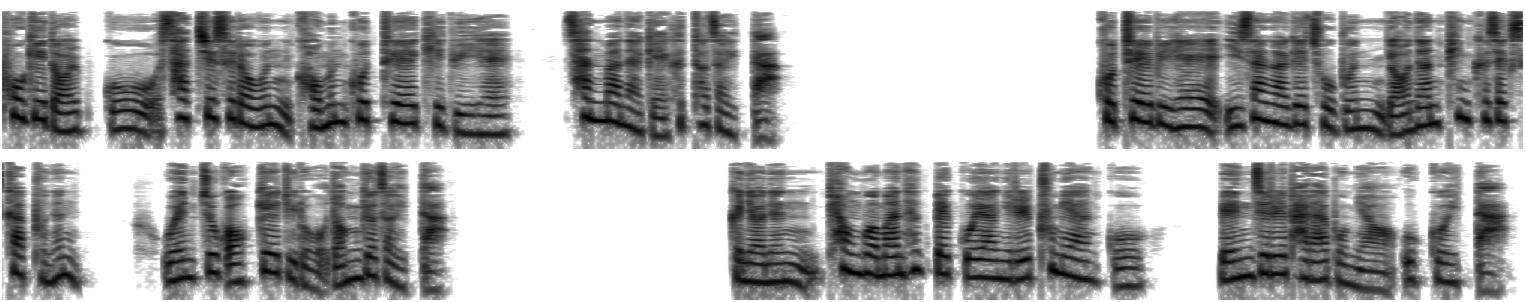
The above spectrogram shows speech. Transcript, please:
폭이 넓고 사치스러운 검은 코트의 깃 위에 산만하게 흩어져 있다. 코트에 비해 이상하게 좁은 연한 핑크색 스카프는 왼쪽 어깨 뒤로 넘겨져 있다. 그녀는 평범한 흑백 고양이를 품에 안고 렌즈를 바라보며 웃고 있다.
